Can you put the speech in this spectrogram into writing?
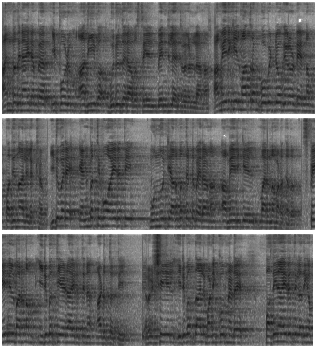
അൻപതിനായിരം പേർ ഇപ്പോഴും അതീവ ഗുരുതരാവസ്ഥയിൽ വെന്റിലേറ്ററുകളിലാണ്. അമേരിക്കയിൽ മാത്രം കോവിഡ് രോഗികളുടെ എണ്ണം പതിനാല് ലക്ഷം. ഇതുവരെ എൺപത്തി മൂവായിരത്തി മുന്നൂറ്റി അറുപത്തെട്ട് പേരാണ് അമേരിക്കയിൽ മരണമടഞ്ഞത്. സ്പെയിനിൽ മരണം ഇരുപത്തിയേഴായിരത്തിന് അടുത്തെത്തി. റഷ്യയിൽ ഇരുപത്തിനാല് മണിക്കൂറിനിടെ പതിനായിരത്തിലധികം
